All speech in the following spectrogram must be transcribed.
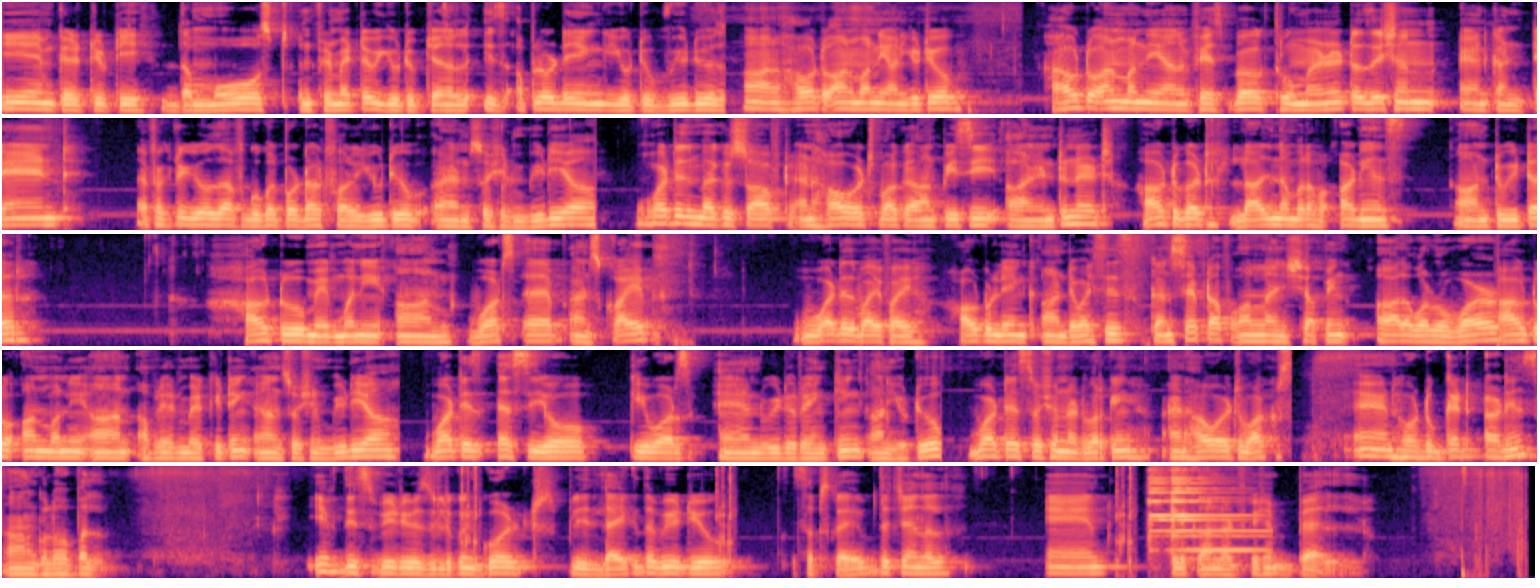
AM Creativity, the most informative YouTube channel, is uploading YouTube videos on how to earn money on YouTube, how to earn money on Facebook through monetization and content, effective use of Google product for YouTube and social media, what is Microsoft and how it's working on PC or internet, how to get large number of audience on Twitter, how to make money on WhatsApp and Skype. What is Wi-Fi? How to link on devices, concept of online shopping all over the world, how to earn money on affiliate marketing and social media, what is SEO, keywords and video ranking on YouTube, what is social networking and how it works, and how to get audience on global. If this video is looking good, please like the video, subscribe the channel and click on notification bell.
